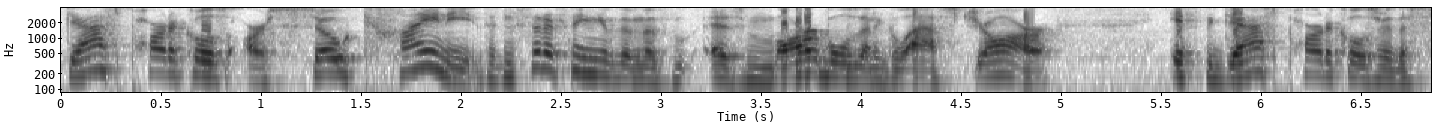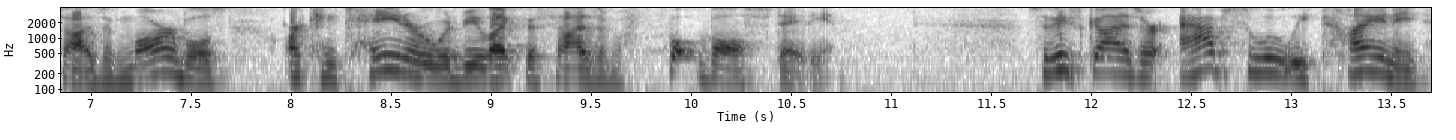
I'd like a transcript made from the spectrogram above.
Gas particles are so tiny that instead of thinking of them as marbles in a glass jar, if the gas particles are the size of marbles, our container would be like the size of a football stadium. So these guys are absolutely tiny,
